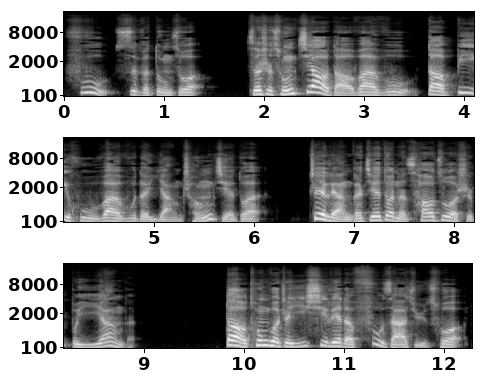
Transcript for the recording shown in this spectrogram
复四个动作，则是从教导万物到庇护万物的养成阶段。这两个阶段的操作是不一样的。道通过这一系列的复杂举措，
